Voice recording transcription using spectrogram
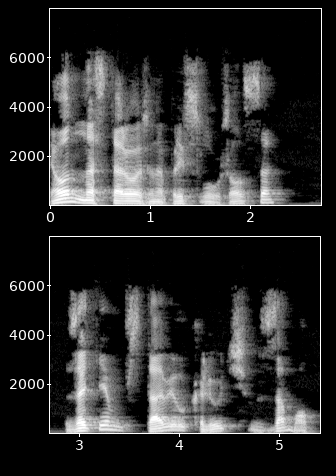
он настороженно прислушался, затем вставил ключ в замок.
